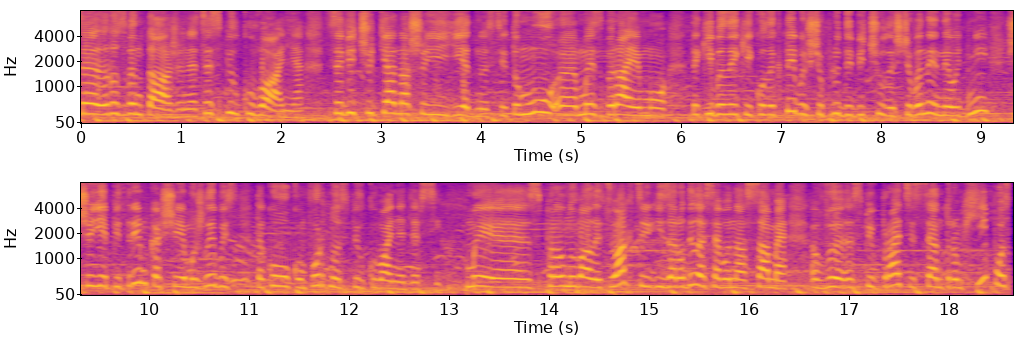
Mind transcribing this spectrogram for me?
це розвантаження, це спілкування, це відчуття нашої єдності. Тому е, ми збираємо такі великі колективи, щоб люди відчули, що вони не одні, що є підтримка, що є можливість такого комфортного спілкування для всіх. Ми е, спланували цю акцію і зародилася вона саме в співпраці з центром Хіпос,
